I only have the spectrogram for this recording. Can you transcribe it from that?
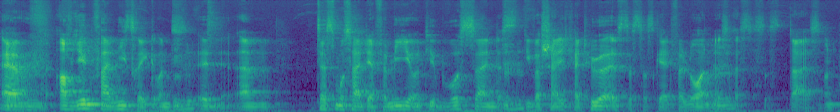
ähm, auf jeden Fall niedrig. Und Mhm. Das muss halt der Familie und dir bewusst sein, dass Mhm. die Wahrscheinlichkeit höher ist, dass das Geld verloren ist, Mhm. als dass es da ist. Und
